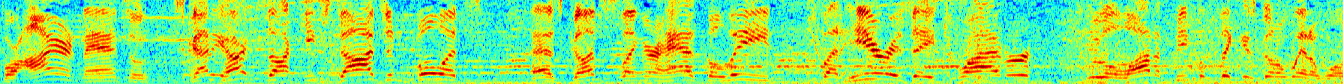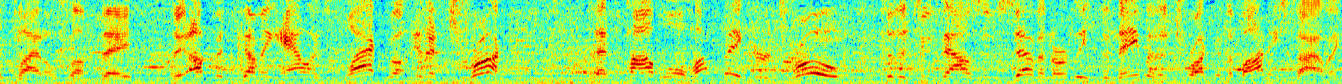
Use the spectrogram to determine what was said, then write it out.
for Ironman. So Scotty Hartsock keeps dodging bullets as Gunslinger has the lead. But here is a driver who a lot of people think is going to win a world title someday. The up-and-coming Alex Blackwell in a truck that Pablo Huffaker drove to the 2007, or at least the name of the truck and the body styling.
